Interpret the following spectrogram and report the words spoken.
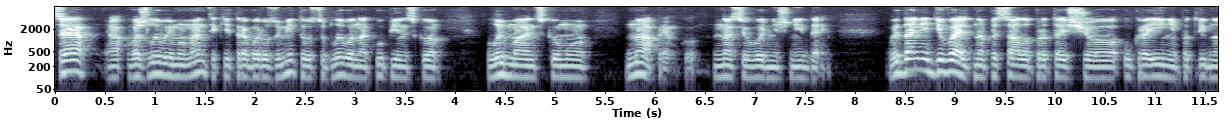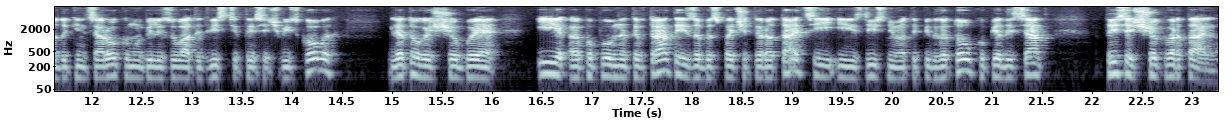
Це е, важливий момент, який треба розуміти, особливо на Куп'янсько-Лиманському напрямку на сьогоднішній день. Видання Welt написало про те, що Україні потрібно до кінця року мобілізувати 200 тисяч військових для того, щоб і е, поповнити втрати, і забезпечити ротації, і здійснювати підготовку 50 тисяч щоквартально.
